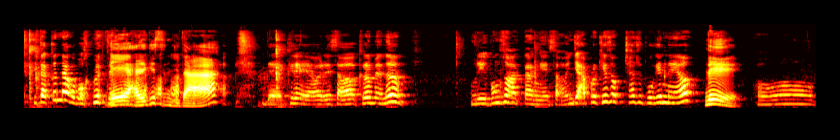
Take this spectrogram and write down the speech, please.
이따 끝나고 먹으면 돼요 네 알겠습니다. 네 그래요 그래서 그러면은 우리 봉송학당에서 이제 앞으로 계속 자주 보겠네요 네. 어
